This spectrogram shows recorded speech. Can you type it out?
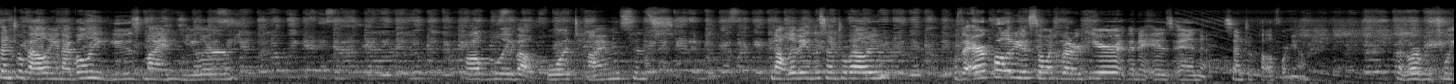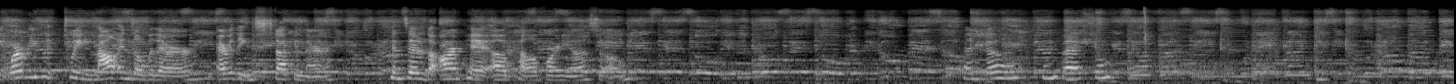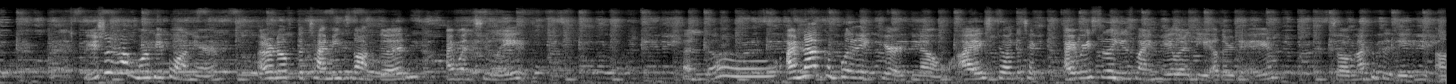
Central Valley and I've only used my inhaler probably about four times since not living in the Central Valley. But the air quality is so much better here than it is in Central California. Because we're between we're between mountains over there. Everything's stuck in there. Considered the armpit of California, so. Hello, un. usually have more people on here. I don't know if the timing's not good. I went too late. Hello. I'm not completely cured, no. I still have to take... I recently used my inhaler the other day, so I'm not completely... Um,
